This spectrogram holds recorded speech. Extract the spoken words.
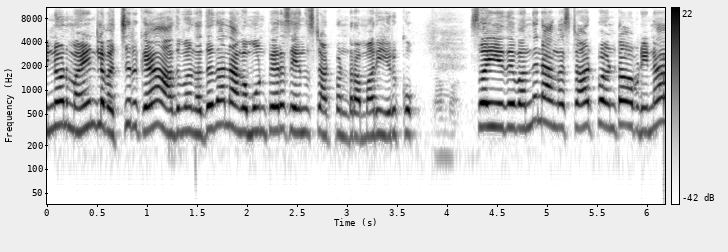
இன்னொன்று மைண்டில் வச்சுருக்கேன். அது வந்து அதுதான் நாங்கள் மூணு பேரும் சேர்ந்து ஸ்டார்ட் பண்ணுற மாதிரி இருக்கும். ஸோ இது வந்து நாங்கள் ஸ்டார்ட் பண்ணிட்டோம் அப்படின்னா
